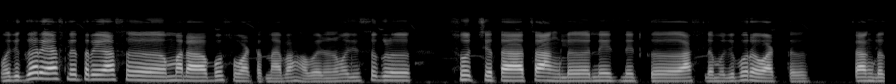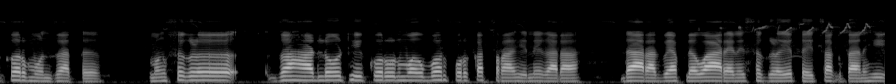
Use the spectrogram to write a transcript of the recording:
म्हणजे घरी असलं तरी असं मला बसू वाटत नाही भावा बहिणीनं. म्हणजे सगळं स्वच्छता चांगलं नीटनेटकं असलं म्हणजे बरं वाटतं. चांगलं करमून जातं. मग सगळं झाड लोट हे करून मग भरपूर कचरा हे निघाला. दारात बी आपल्या वाऱ्याने सगळं येतंय चकदान ही.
